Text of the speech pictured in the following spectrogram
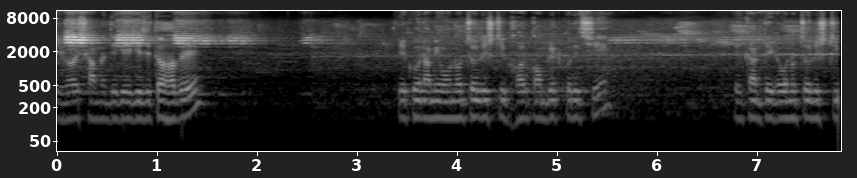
এইভাবে সামনের দিকে এগিয়ে যেতে হবে। দেখুন, আমি উনচল্লিশটি ঘর কমপ্লিট করেছি। এখান থেকে উনচল্লিশটি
